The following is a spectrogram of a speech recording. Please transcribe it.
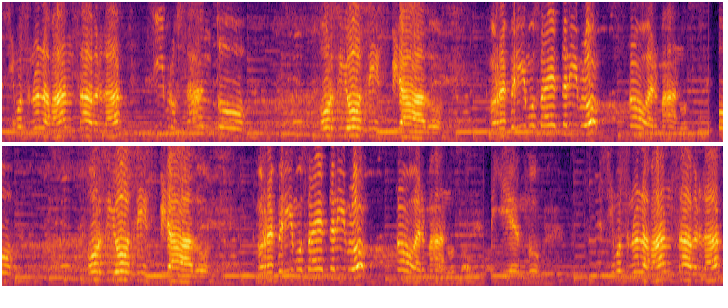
Decimos una alabanza, ¿verdad? Libro santo, por Dios inspirado. ¿Nos referimos a este libro? No, hermanos. por Dios inspirado. ¿Nos referimos a este libro? No, hermanos, siguiendo. Decimos una alabanza, ¿verdad?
